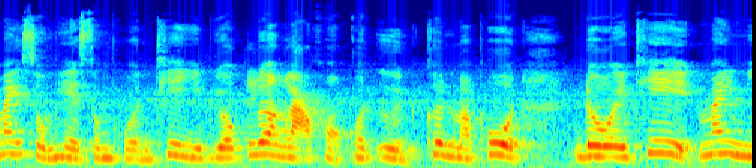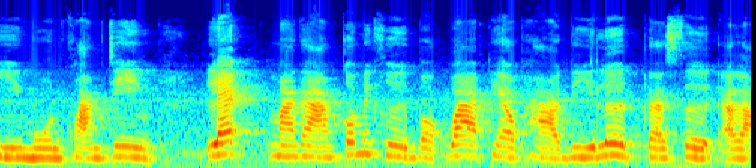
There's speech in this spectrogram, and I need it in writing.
ไม่สมเหตุสมผลที่หยิบยกเรื่องราวของคนอื่นขึ้นมาพูด โดยที่ไม่มีมูลความจริง และมาดามก็ไม่เคยบอกว่าแพรวพาวดีเลิศประเสริฐอะไร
